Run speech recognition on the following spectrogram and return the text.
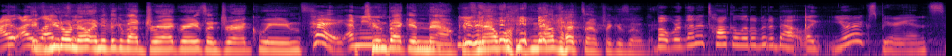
I I if you don't know anything about drag race and drag queens, Hey, I mean, tune back in now because now we'll, now that topic is over. But we're gonna talk a little bit about like your experience.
